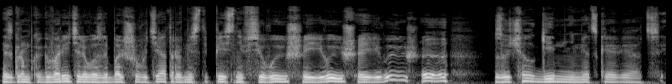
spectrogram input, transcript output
Из громкоговорителя возле Большого театра вместо песни «Все выше и выше и выше» звучал гимн немецкой авиации.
